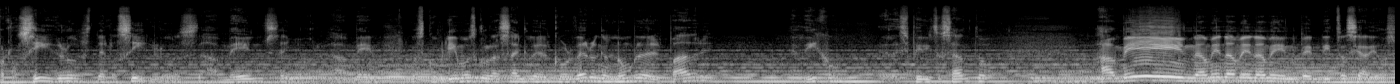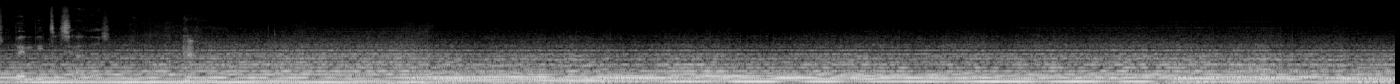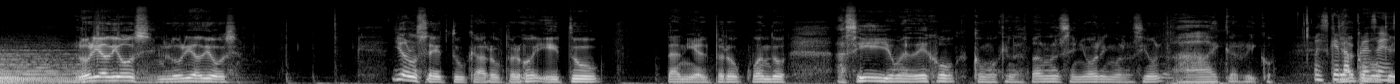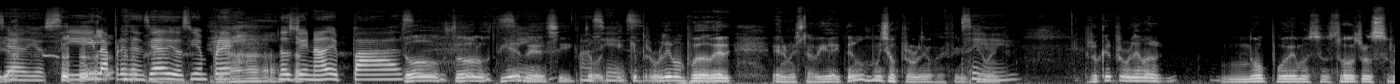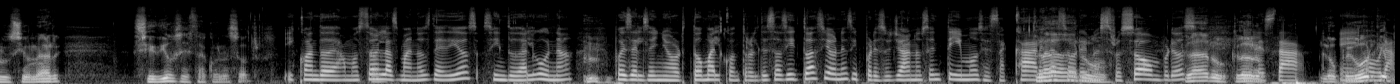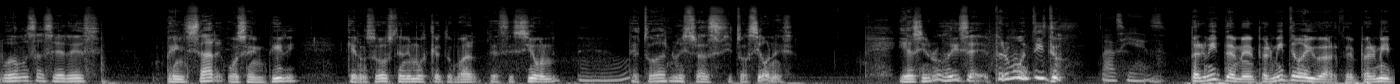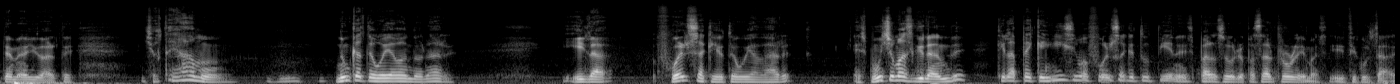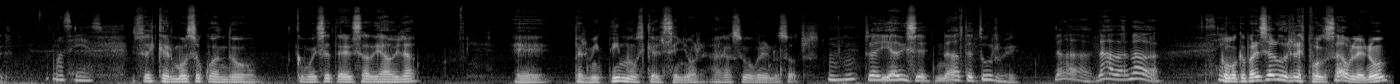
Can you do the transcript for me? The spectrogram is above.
por los siglos de los siglos. Amén, Señor. Amén. Nos cubrimos con la sangre del Cordero en el nombre del Padre, del Hijo, del Espíritu Santo. Amén, amén, amén, amén. Bendito sea Dios, bendito sea Dios. Yo no sé tú, Caro, pero y tú, Daniel, pero cuando así yo me dejo como que en las manos del Señor en oración, ay, qué rico. Es que Ya la que presencia ya. de Dios, sí, la presencia de Dios siempre Ya. nos llena de paz. Todo, todo lo tiene, Sí, sí. todo- así ¿qué, es. qué problema puede haber en nuestra vida? Y tenemos muchos problemas, definitivamente. Sí, Pero ¿qué problema no podemos nosotros solucionar si Dios está con nosotros? y cuando dejamos Ah. todo en las manos de Dios, sin duda alguna, pues el Señor toma el control de esas situaciones y por eso ya no sentimos esa carga sobre nuestros hombros. Claro, claro. está Lo eh, peor que podemos hacer es pensar o sentir que nosotros tenemos que tomar decisión de todas nuestras situaciones. Y el Señor nos dice, pero un momentito, Así es. permíteme, permíteme ayudarte, permíteme ayudarte. Yo te amo, nunca te voy a abandonar. Y la fuerza que yo te voy a dar es mucho más grande que la pequeñísima fuerza que tú tienes para sobrepasar problemas y dificultades. Así es. Eso es que hermoso cuando, como dice Teresa de Ávila, eh, permitimos que el Señor haga su obra en nosotros. Entonces ella dice, nada te turbe, nada, nada, nada. sí. Como que parece algo irresponsable, ¿no?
